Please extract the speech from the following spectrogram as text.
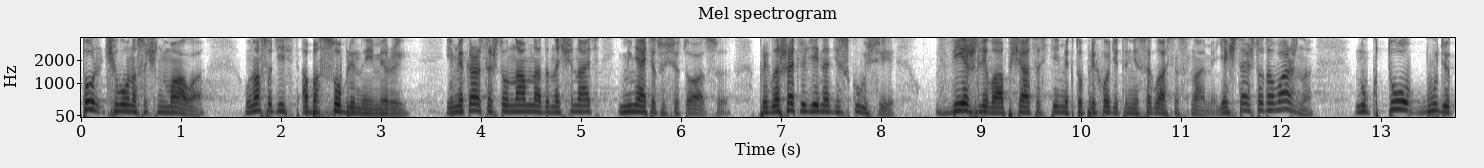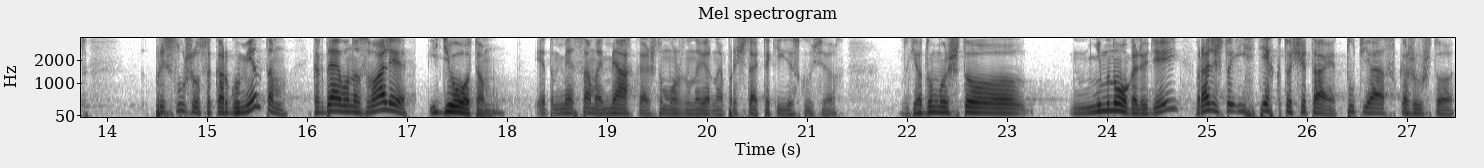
то, чего у нас очень мало. У нас вот есть обособленные миры. И мне кажется, что нам надо начинать менять эту ситуацию, приглашать людей на дискуссии, вежливо общаться с теми, кто приходит и не согласен с нами. Я считаю, что это важно. Ну кто будет прислушиваться к аргументам, когда его назвали идиотом? Это самое мягкое, что можно, наверное, прочитать в таких дискуссиях. Я думаю, что немного людей, разве что из тех, кто читает. Тут я скажу, что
